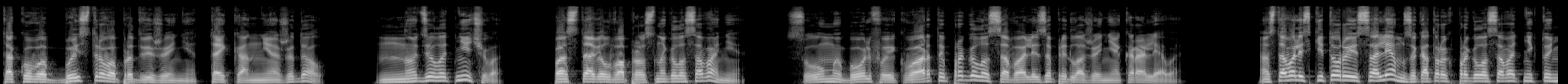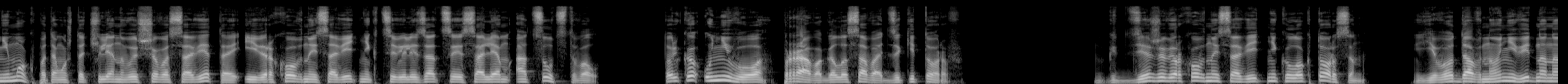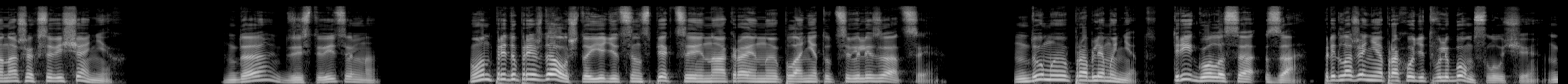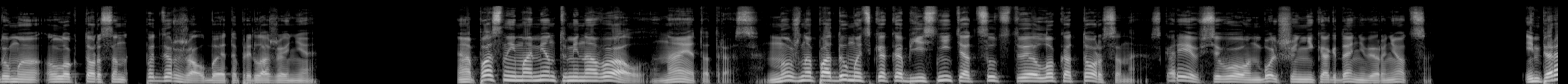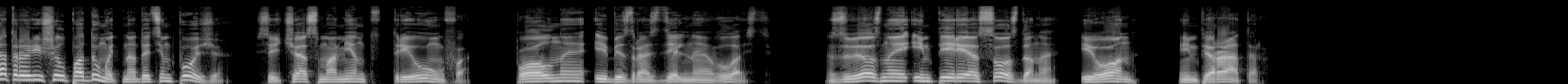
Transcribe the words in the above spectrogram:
Такого быстрого продвижения Тайкан не ожидал. Но делать нечего. Поставил вопрос на голосование. Суммы, Больфа и Кварты проголосовали за предложение королевы. Оставались Киторы и Салем, за которых проголосовать никто не мог, потому что член Высшего Совета и Верховный Советник Цивилизации Салем отсутствовал. Только у него право голосовать за Киторов. Где же Верховный Советник Лок Торсон? Его давно не видно на наших совещаниях. Да, действительно. Он предупреждал, что едет с инспекцией на окраинную планету цивилизации. Думаю, проблемы нет. Три голоса «за». Предложение проходит в любом случае. Думаю, Лок Торсон поддержал бы это предложение. Опасный момент миновал на этот раз. Нужно подумать, как объяснить отсутствие Лока Торсона. Скорее всего, он больше никогда не вернется. Император решил подумать над этим позже. Сейчас момент триумфа. Полная и безраздельная власть. Звездная империя создана, и он император.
